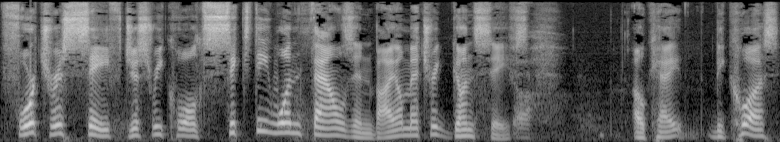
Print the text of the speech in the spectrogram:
Fortress Safe just recalled 61,000 biometric gun safes. Okay, because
